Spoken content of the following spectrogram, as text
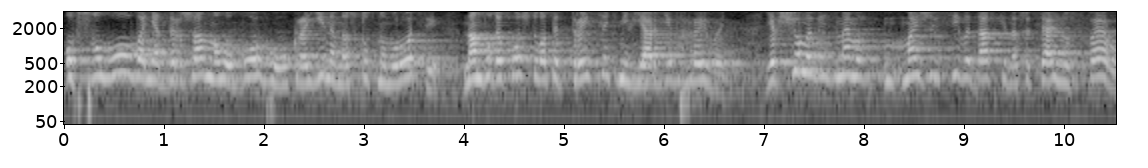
Обслуговування державного боргу України в наступному році нам буде коштувати 30 мільярдів гривень. Якщо ми візьмемо майже всі видатки на соціальну сферу,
